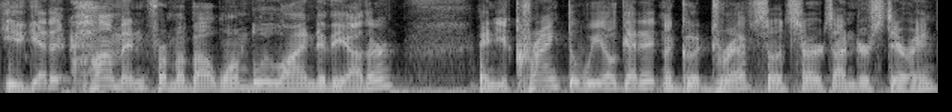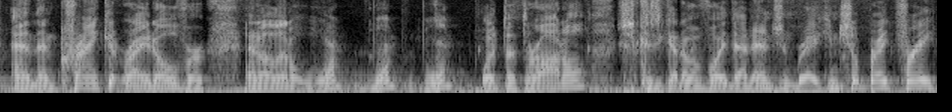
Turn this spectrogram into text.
You get it humming from about one blue line to the other, and you crank the wheel, get it in a good drift so it starts understeering, and then crank it right over and a little whoop, whoop, whoop with the throttle, just because you got to avoid that engine braking. She'll break free.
